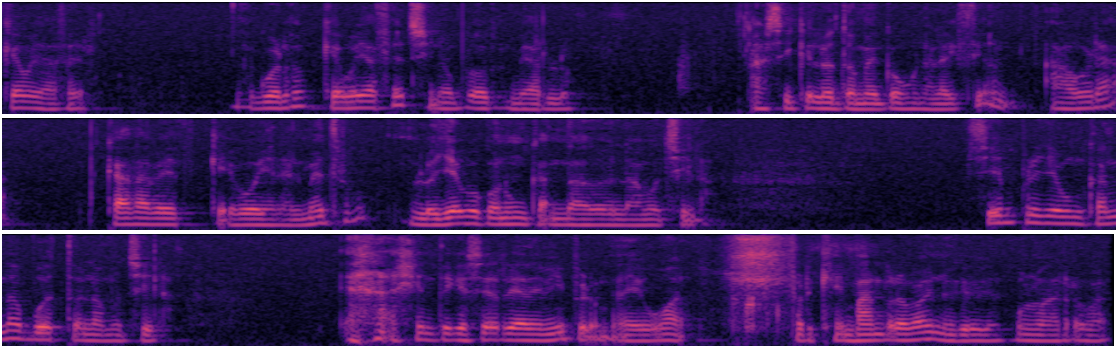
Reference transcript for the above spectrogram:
¿qué voy a hacer? ¿De acuerdo? ¿Qué voy a hacer si no puedo cambiarlo? Así que lo tomé como una lección. Ahora, cada vez que voy en el metro, lo llevo con un candado en la mochila. Siempre llevo un candado puesto en la mochila. Hay gente que se ría de mí, pero me da igual, porque me han robado y no quiero que me vuelvan a robar.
